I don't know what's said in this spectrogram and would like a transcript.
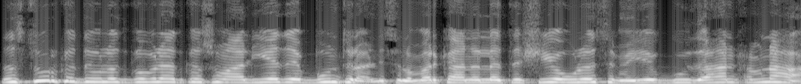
dastuurka dowlad goboleedka soomaaliyeed ee puntland islamarkaana la tashiyo ula sameeyey guud ahaan xubnaha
